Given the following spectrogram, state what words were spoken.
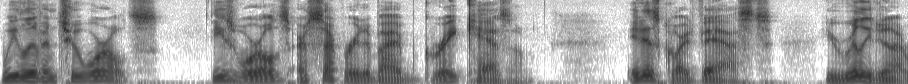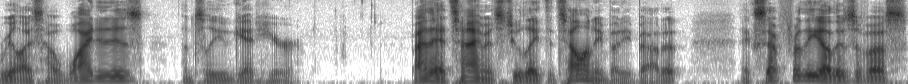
We live in two worlds. These worlds are separated by a great chasm. It is quite vast. You really do not realize how wide it is until you get here. By that time, it's too late to tell anybody about it, except for the others of us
